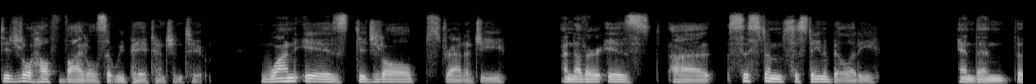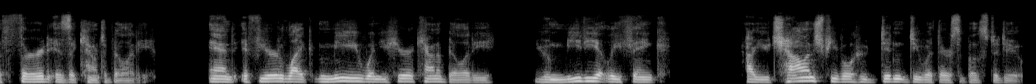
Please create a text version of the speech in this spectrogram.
digital health vitals that we pay attention to. One is digital strategy, another is uh, system sustainability, and then the third is accountability. And if you're like me, when you hear accountability, you immediately think how you challenge people who didn't do what they're supposed to do.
